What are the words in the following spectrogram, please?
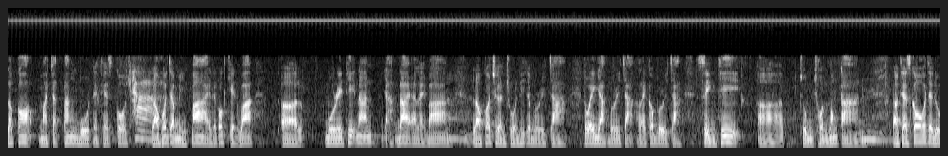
แล้วก็มาจัดตั้งบูธในเทสโก้ค่ะเราก็จะมีป้ายแล้วก็เขียนว่าเอ่อ มูลนิธินั้นอยากได้อะไรบ้างอ่าเราก็เชิญชวนที่จะบริจาค ตัวเองอยากบริจาคอะไรก็บริจาคสิ่งที่เอ่อชุมชนต้องการอืมเราเทสโก้ก็จะดู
